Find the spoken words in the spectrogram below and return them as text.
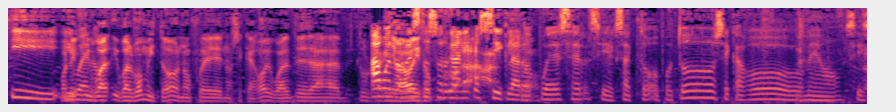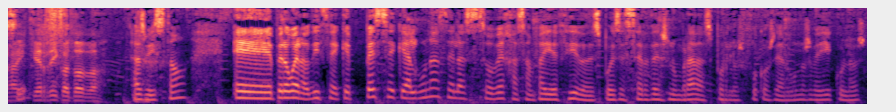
Y, y Bueno, bueno, igual, igual vomitó, no fue, no se cagó, igual de la turba Ah, bueno, restos hizo, orgánicos, sí, claro, ¿no? puede ser, sí, exacto. O potó, se cagó, o meó, sí, Ay, sí. qué rico todo. ¿Has visto? Eh, pero bueno, dice que pese que algunas de las ovejas han fallecido después de ser deslumbradas por los focos de algunos vehículos,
